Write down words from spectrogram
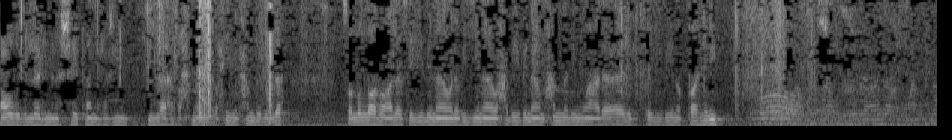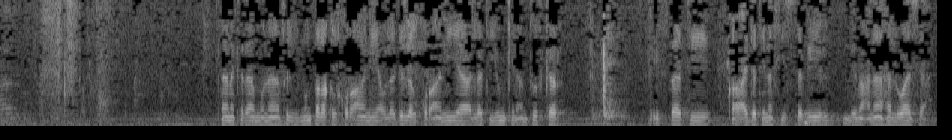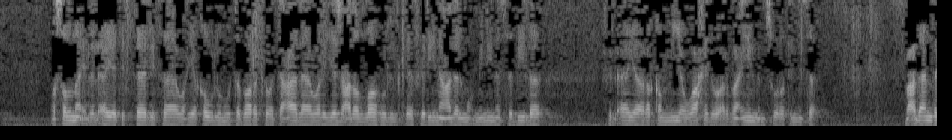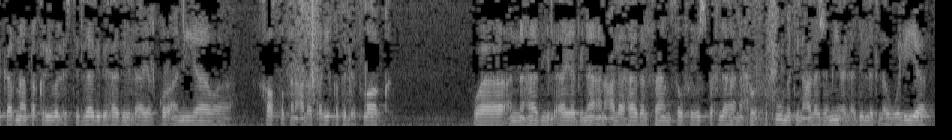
أعوذ بالله من الشيطان الرجيم. بسم الله الرحمن الرحيم. الحمد لله. صلى الله على سيدنا ونبينا وحبيبنا محمد وعلى آله الطيبين الطاهرين. كان كلامنا في المنطلق القرآني أو الأدلة القرآنية التي يمكن أن تذكر لإثبات قاعدة نفي السبيل بمعناها الواسع. وصلنا إلى الآية الثالثة وهي قوله تبارك وتعالى ولن يجعل الله للكافرين على المؤمنين سبيلا في الآية رقم 141 من سورة النساء. بعد أن ذكرنا تقريب الاستدلال بهذه الآية القرآنية وخاصة على طريقة الإطلاق وأن هذه الآية بناء على هذا الفهم سوف يصبح لها نحو حكومة على جميع الأدلة الأولية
